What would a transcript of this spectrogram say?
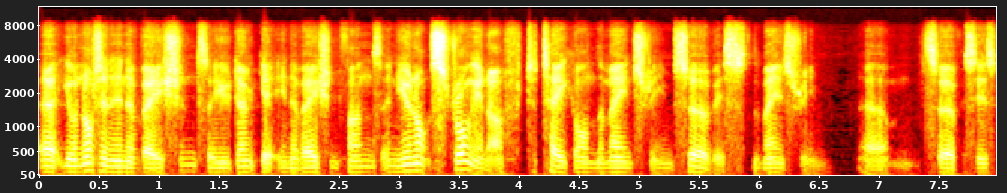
uh, you're not an innovation, so you don't get innovation funds, and you're not strong enough to take on the mainstream service, the mainstream um, services.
